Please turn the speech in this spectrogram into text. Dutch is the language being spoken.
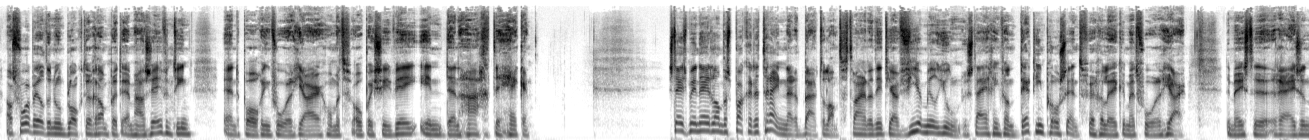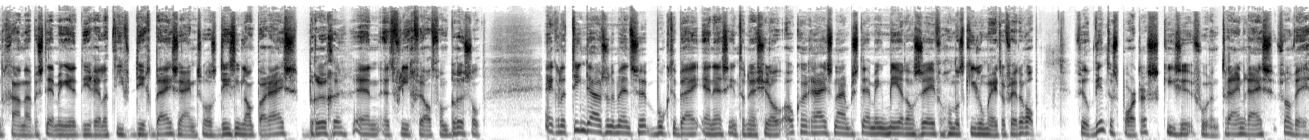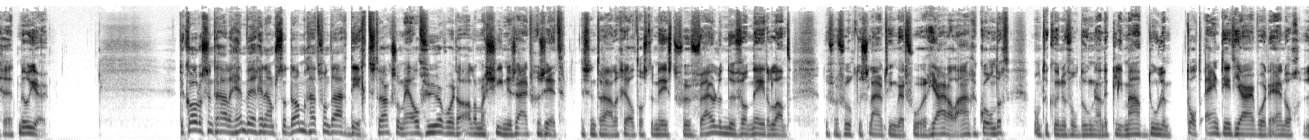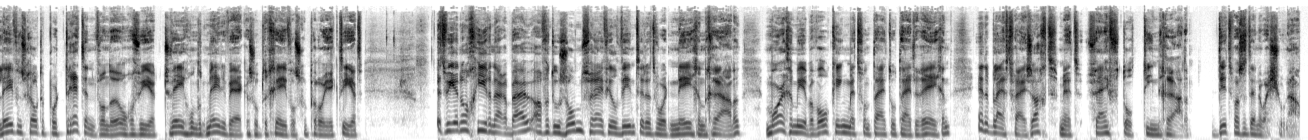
Als voorbeelden noemt Blok de ramp met MH17... en de poging vorig jaar om het OPCW in Den Haag te hacken. Steeds meer Nederlanders pakken de trein naar het buitenland. Het waren er dit jaar 4 miljoen, een stijging van 13 procent vergeleken met vorig jaar. De meeste reizen gaan naar bestemmingen die relatief dichtbij zijn... zoals Disneyland Parijs, Brugge en het vliegveld van Brussel. Enkele tienduizenden mensen boekten bij NS International ook een reis naar een bestemming meer dan 700 kilometer verderop. Veel wintersporters kiezen voor een treinreis vanwege het milieu. De kolencentrale Hemweg in Amsterdam gaat vandaag dicht. Straks om 11 uur worden alle machines uitgezet. De centrale geldt als de meest vervuilende van Nederland. De vervroegde sluiting werd vorig jaar al aangekondigd... om te kunnen voldoen aan de klimaatdoelen. Tot eind dit jaar worden er nog levensgrote portretten... van de ongeveer 200 medewerkers op de gevels geprojecteerd. Het weer nog, hier en daar een bui, af en toe zon, vrij veel wind en het wordt 9 graden. Morgen meer bewolking met van tijd tot tijd regen. En het blijft vrij zacht met 5 tot 10 graden. Dit was het NOS Journaal.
